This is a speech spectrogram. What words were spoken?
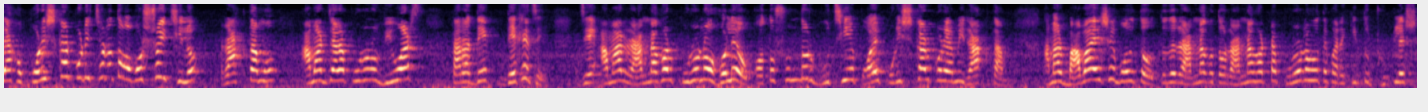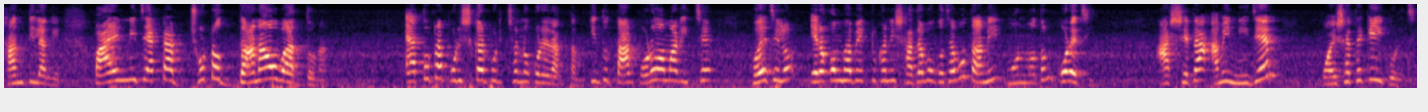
দেখো, পরিষ্কার পরিচ্ছন্ন তো অবশ্যই ছিল, রাখতামও। আমার যারা পুরনো ভিউয়ার্স তারা দেখ দেখেছে যে আমার রান্নাঘর পুরনো হলেও কত সুন্দর গুছিয়ে পয় পরিষ্কার করে আমি রাখতাম। আমার বাবা এসে বলতো, তোদের রান্নাঘর তোর রান্নাঘরটা পুরনো হতে পারে, কিন্তু ঢুকলে শান্তি লাগে। পায়ের নিচে একটা ছোট দানাও বাঁধতো না। এতটা পরিষ্কার পরিচ্ছন্ন করে রাখতাম। কিন্তু তারপরেও আমার ইচ্ছে হয়েছিল, এরকমভাবে একটুখানি সাজাবো গোছাবো তো আমি মন মতন করেছি। আর সেটা আমি নিজের পয়সা থেকেই করেছি।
